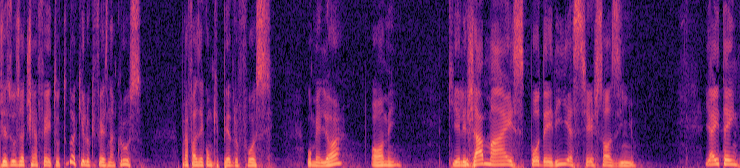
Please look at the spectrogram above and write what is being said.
Jesus já tinha feito tudo aquilo que fez na cruz para fazer com que Pedro fosse o melhor homem que ele jamais poderia ser sozinho. E aí tem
